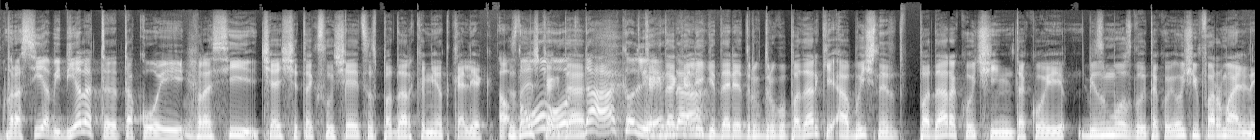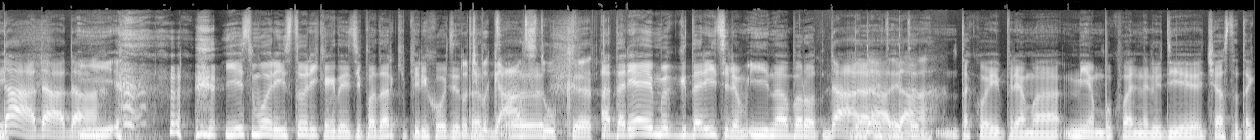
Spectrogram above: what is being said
В России вы делаете такой? В России чаще так случается с подарками от коллег. А, Знаешь, о, когда, да, коллег, когда да. коллеги дарят друг другу подарки, обычно этот подарок очень такой безмозглый, такой очень формальный. Да, да, да. И есть море историй, когда эти подарки переходят Ну, типа от, галстук. э, одаряемых к дарителям и наоборот. Да, да, это, да. это такой прямо мем буквально люди часто так,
